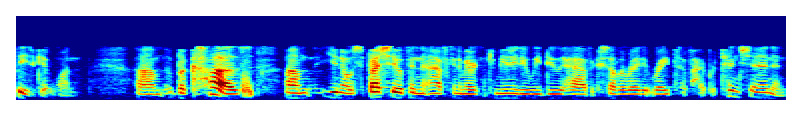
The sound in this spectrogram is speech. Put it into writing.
please get one um, because, um, you know, especially within the African American community, we do have accelerated rates of hypertension and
